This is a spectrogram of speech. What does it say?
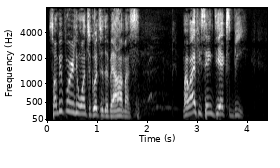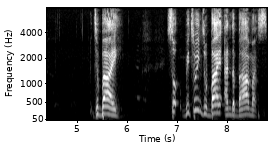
Some people really want to go to the Bahamas. My wife is saying DXB. Dubai. So between Dubai and the Bahamas.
